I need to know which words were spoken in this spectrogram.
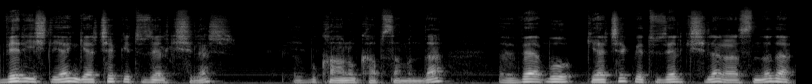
Veri işleyen gerçek ve tüzel kişiler e, bu kanun kapsamında e, ve bu gerçek ve tüzel kişiler arasında da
